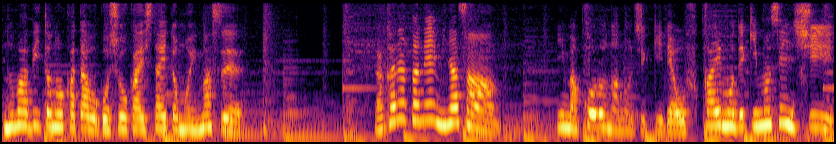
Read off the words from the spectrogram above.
沼人の方をご紹介したいと思います。なかなかね皆さん今コロナの時期でオフ会もできませんし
